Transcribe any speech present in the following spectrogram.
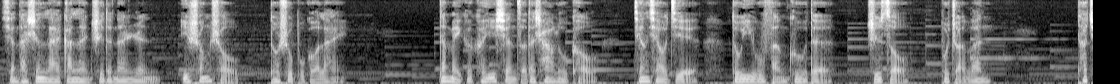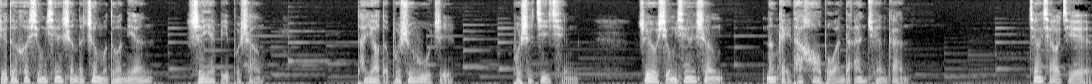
向她伸来橄榄枝的男人一双手都数不过来。但每个可以选择的岔路口，江小姐。都义无反顾的直走不转弯。他觉得和熊先生的这么多年，谁也比不上。他要的不是物质，不是激情，只有熊先生能给他耗不完的安全感。江小姐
